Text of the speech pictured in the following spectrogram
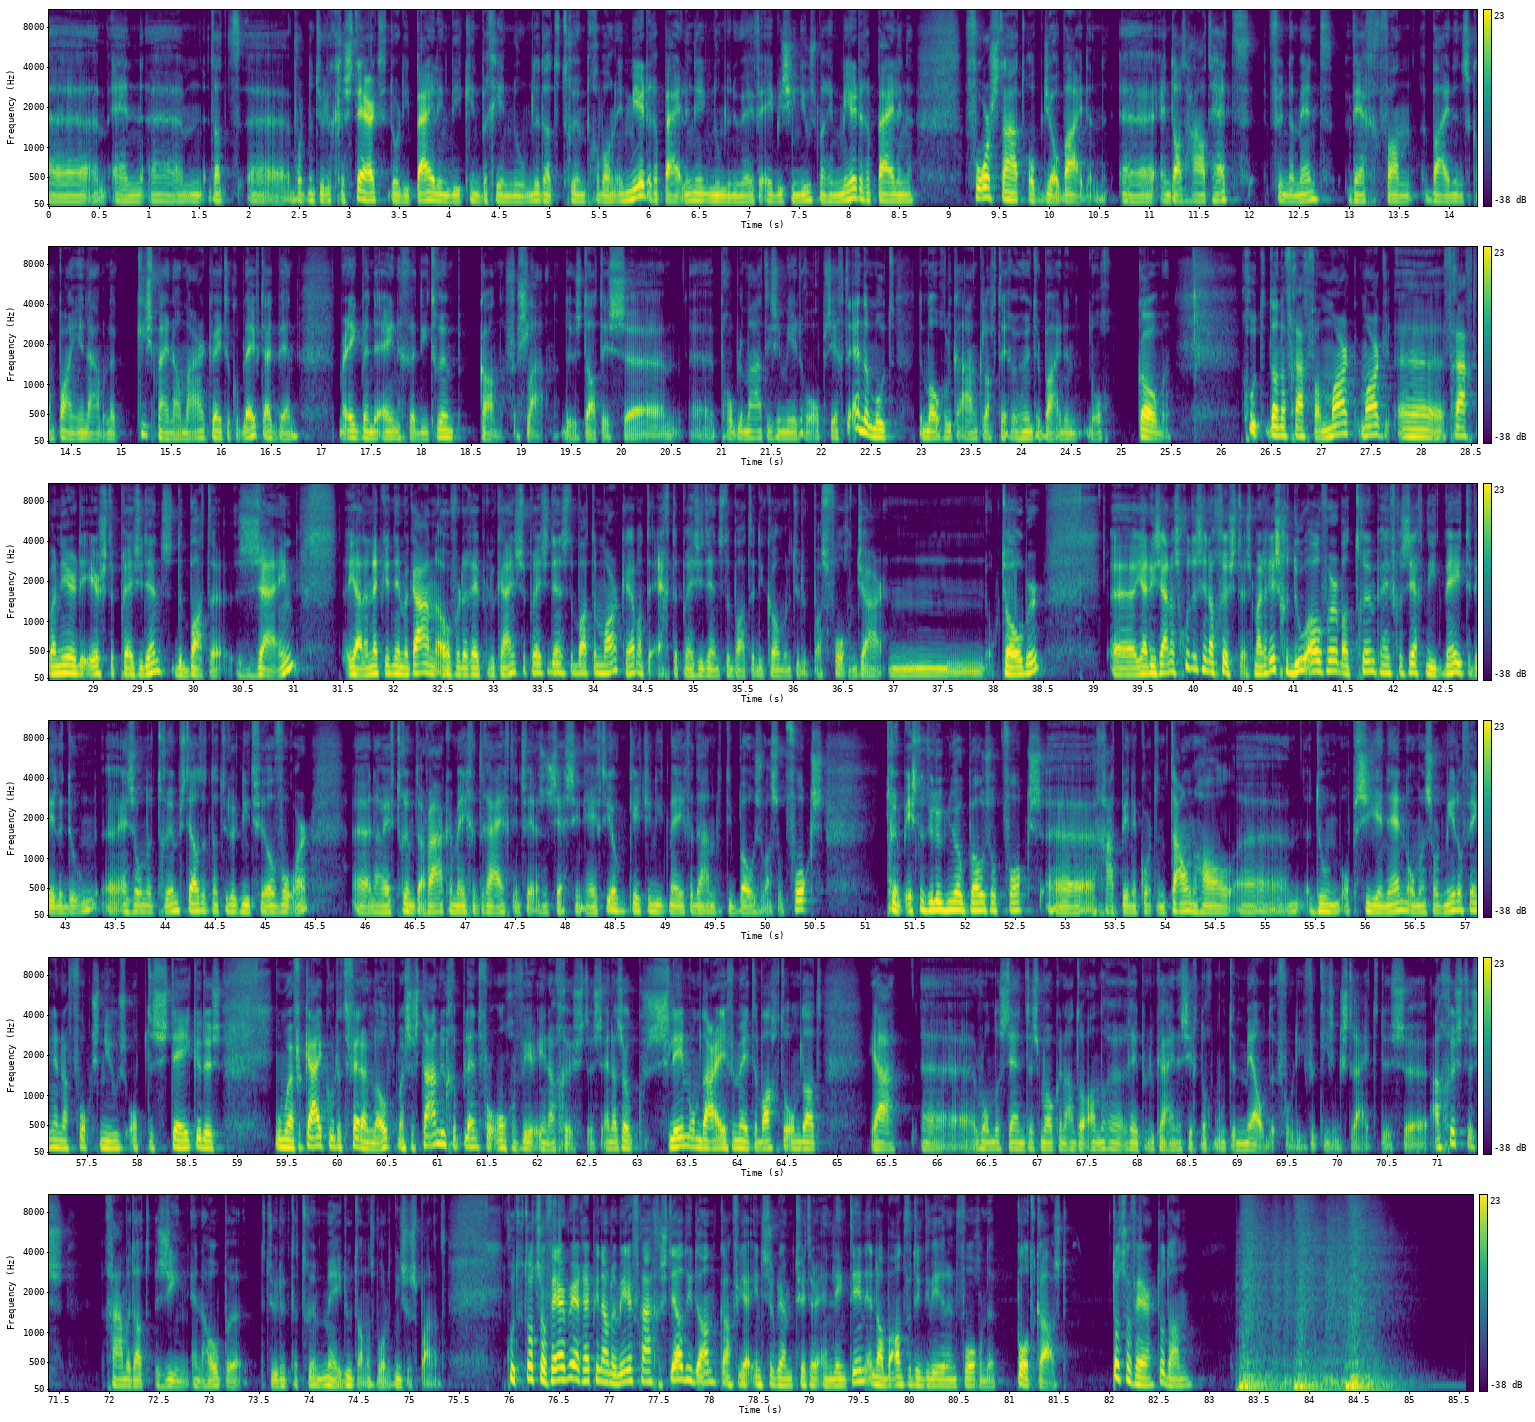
Ehm, en ehm, dat uh, wordt natuurlijk gesterkt door die peiling die ik in het begin noemde, dat Trump gewoon in meerdere peilingen, ik noemde nu even ABC News, maar in meerdere peilingen voorstaat op Joe Biden. Uh, en dat haalt het fundament weg van Bidens campagne, namelijk kies mij nou maar, ik weet dat ik op leeftijd ben, maar ik ben de enige die Trump kan verslaan. Dus dat is uh, problematisch in meerdere opzichten. En dan moet de mogelijke aanklacht tegen Hunter Biden nog komen. Goed, dan een vraag van Mark. Mark uh, vraagt wanneer de eerste presidentsdebatten zijn. Ja, dan heb je het neem ik aan over de Republikeinse presidentsdebatten, Mark. Hè, want de echte presidentsdebatten die komen natuurlijk pas volgend jaar mm, oktober. Uh, ja, die zijn als goed is in augustus. Maar er is gedoe over wat Trump heeft gezegd niet mee te willen doen. Uh, en zonder Trump stelt het natuurlijk niet veel voor. Nou heeft Trump daar vaker mee gedreigd. In 2016 heeft hij ook een keertje niet meegedaan omdat hij boos was op Fox. Trump is natuurlijk nu ook boos op Fox. Uh, gaat binnenkort een town hall uh, doen op CNN om een soort middelvinger naar Fox News op te steken. Dus moet maar even kijken hoe dat verder loopt. Maar ze staan nu gepland voor ongeveer in augustus. En dat is ook slim om daar even mee te wachten, omdat ja, uh, Ron DeSantis, maar ook een aantal andere republikeinen zich nog moeten melden voor die verkiezingsstrijd. Dus augustus gaan we dat zien. En hopen natuurlijk dat Trump meedoet, anders wordt het niet zo spannend. Goed, tot zover weer. Heb je nou nog meer vragen? Stel die dan. Kan via Instagram, Twitter en LinkedIn. En dan beantwoord ik die weer in een volgende podcast. Tot zover, tot dan.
